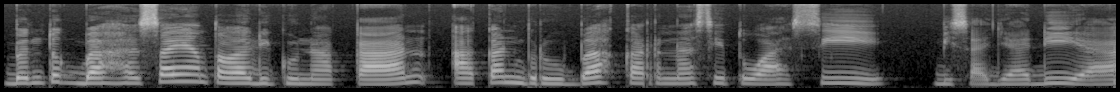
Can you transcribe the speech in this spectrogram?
Bentuk bahasa yang telah digunakan akan berubah karena situasi, bisa jadi ya.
